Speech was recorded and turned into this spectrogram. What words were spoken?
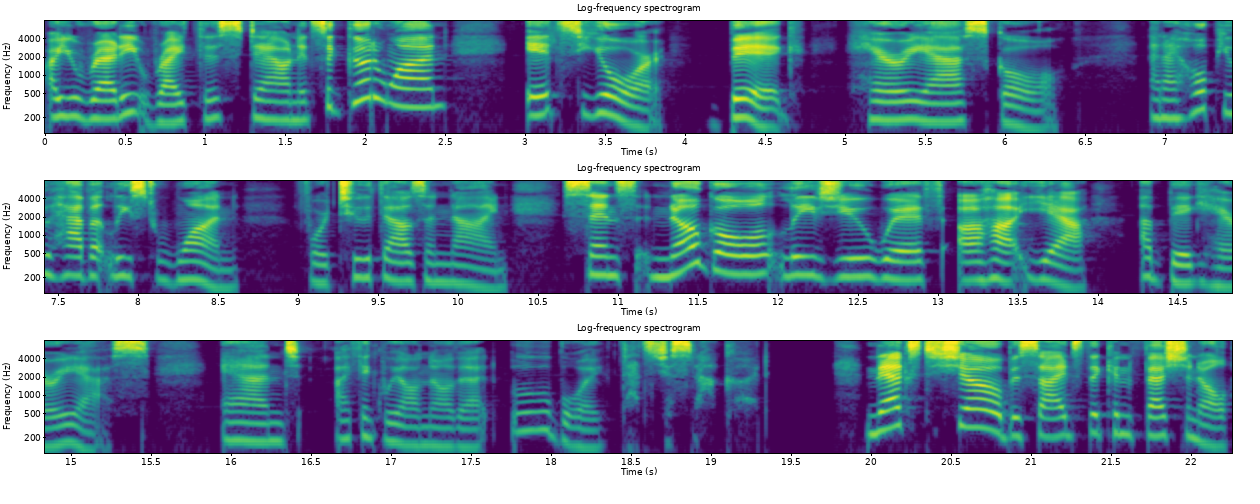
Are you ready? Write this down. It's a good one. It's your big hairy ass goal. And I hope you have at least one for 2009, since no goal leaves you with, uh huh, yeah, a big hairy ass. And I think we all know that, oh boy, that's just not good. Next show, besides the confessional,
